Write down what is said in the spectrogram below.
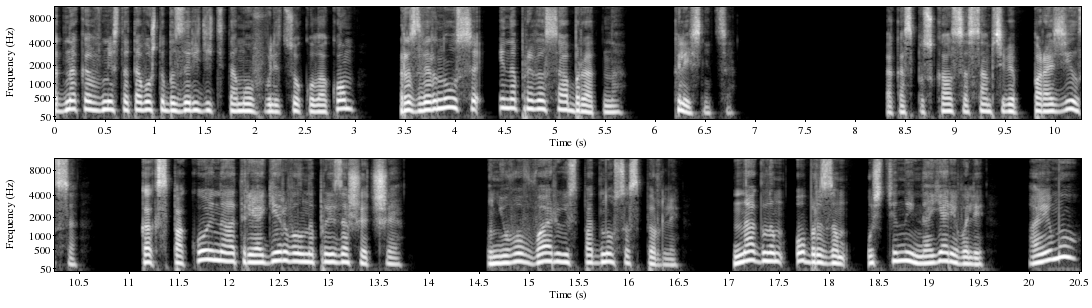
Однако вместо того, чтобы зарядить тому в лицо кулаком, развернулся и направился обратно, к лестнице. Пока спускался, сам себе поразился, как спокойно отреагировал на произошедшее. У него Варю из-под носа сперли, наглым образом у стены наяривали, а ему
